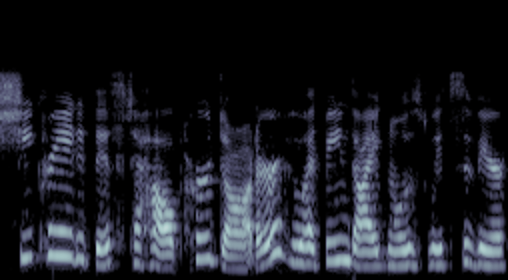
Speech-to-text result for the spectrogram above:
she created this to help her daughter, who had been diagnosed with severe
